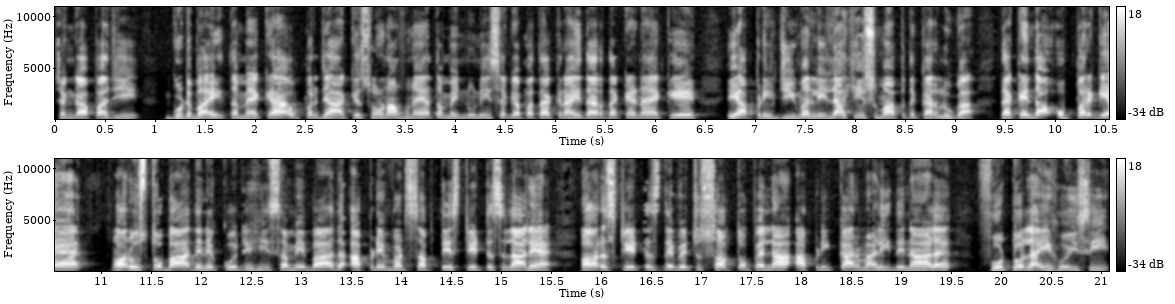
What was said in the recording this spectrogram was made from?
ਚੰਗਾ ਭਾਜੀ ਗੁੱਡ ਬਾਏ ਤਾਂ ਮੈਂ ਕਿਹਾ ਉੱਪਰ ਜਾ ਕੇ ਸੌਣਾ ਹੋਣਾ ਹੈ, ਤਾਂ ਮੈਨੂੰ ਨਹੀਂ ਸਕਿਆ ਪਤਾ ਕਿਰਾਏਦਾਰ ਦਾ ਕਹਿਣਾ ਹੈ ਕਿ ਇਹ ਆਪਣੀ ਜੀਵਨ ਲੀਲਾ ਹੀ ਸਮਾਪਤ ਕਰ ਲੂਗਾ। ਤਾਂ ਕਹਿੰਦਾ ਉੱਪਰ ਗਿਆ ਔਰ ਉਸ ਤੋਂ ਬਾਅਦ ਇਹਨੇ ਕੁਝ ਹੀ ਸਮੇਂ ਬਾਅਦ ਆਪਣੇ WhatsApp ਤੇ ਸਟੇਟਸ ਲਾ ਲਿਆ ਔਰ ਸਟੇਟਸ ਦੇ ਵਿੱਚ ਸਭ ਤੋਂ ਪਹਿਲਾਂ ਆਪਣੀ ਘਰਵਾਲੀ ਦੇ ਨਾਲ ਫੋਟੋ ਲਾਈ ਹੋਈ ਸੀ।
